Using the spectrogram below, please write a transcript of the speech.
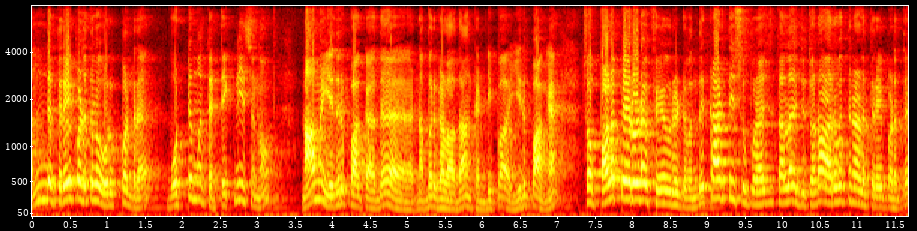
அந்த திரைப்படத்தில் ஒர்க் பண்ணுற ஒட்டுமொத்த டெக்னீஷியனும் நாம் எதிர்பார்க்காத நபர்களாக தான் கண்டிப்பாக இருப்பாங்க. ஸோ பல பேரோட ஃபேவரட் வந்து கார்த்தி சுப்புராஜ் தலஜித்தோட அறுபத்தி நாலு திரைப்படத்தை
